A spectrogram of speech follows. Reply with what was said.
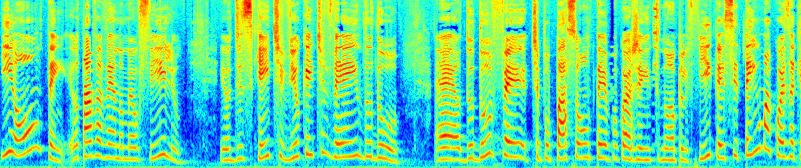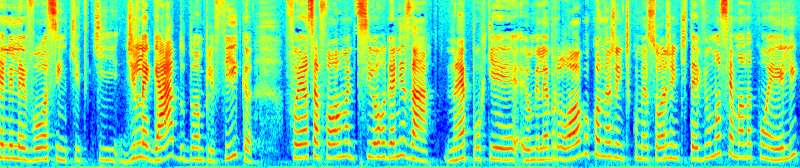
E ontem eu estava vendo meu filho, eu disse: quem te viu, quem te vê, hein, Dudu? É, o Dudu fez, tipo, passou um tempo com a gente no Amplifica, e se tem uma coisa que ele levou, assim, que, que de legado do Amplifica, foi essa forma de se organizar, né? Porque eu me lembro logo quando a gente começou, a gente teve uma semana com ele,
